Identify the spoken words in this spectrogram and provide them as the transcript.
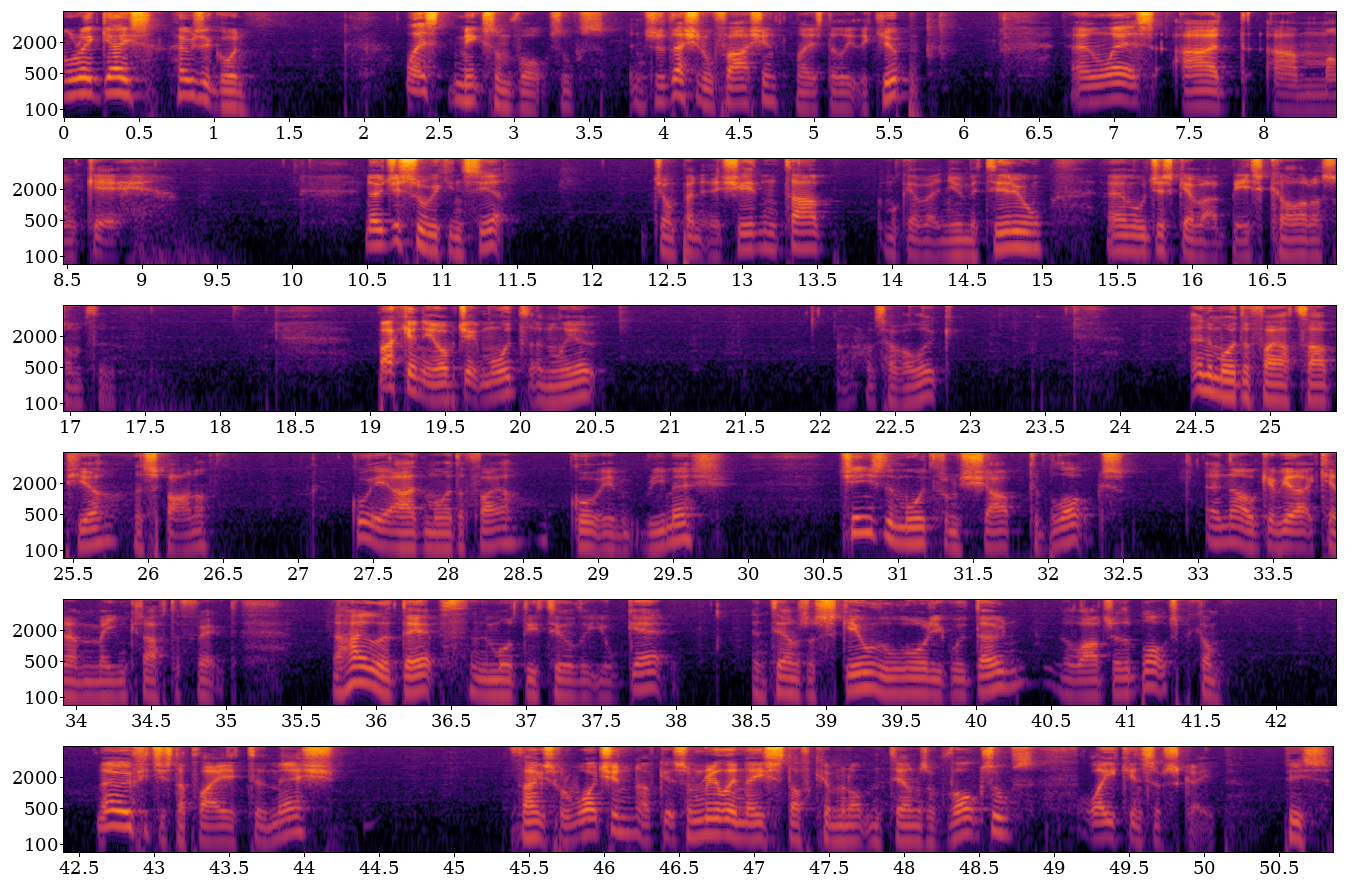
Alright guys, how's it going? Let's make some voxels. In traditional fashion, let's delete the cube. And let's add a monkey. Now just so we can see it, jump into the shading tab, we'll give it a new material, and we'll just give it a base colour or something. Back into object mode and layout. Let's have a look. In the modifier tab here, the spanner, go to add modifier, go to remesh, change the mode from sharp to blocks, and that'll give you that kind of Minecraft effect. The higher the depth, and the more detail that you'll get. In terms of scale, the lower you go down, the larger the blocks become. Now if you just apply it to the mesh, thanks for watching, I've got some really nice stuff coming up in terms of voxels, like and subscribe. Peace.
